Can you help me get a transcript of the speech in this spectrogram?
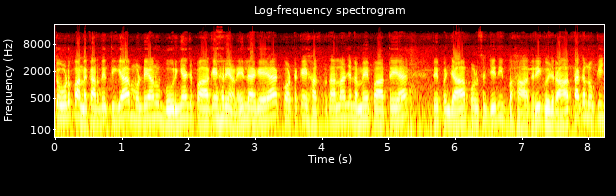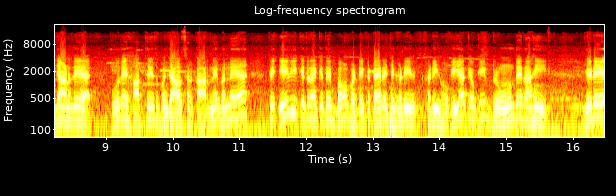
ਤੋੜ ਭੰਨ ਕਰ ਦਿੱਤੀ ਆ। ਮੁੰਡਿਆਂ ਨੂੰ ਬੋਰੀਆਂ 'ਚ ਪਾ ਕੇ ਹਰਿਆਣੇ ਲੈ ਗਏ ਆ। ਕੁੱਟ ਕੇ ਹਸਪਤਾਲਾਂ 'ਚ ਲੰਮੇ ਪਾਤੇ ਆ ਤੇ ਪੰਜਾਬ ਪੁਲਿਸ ਜਿਹਦੀ ਬਹਾਦਰੀ ਗੁਜਰਾਤ ਤੱਕ ਲੋਕੀ ਜਾਣਦੇ ਆ, ਉਹਦੇ ਹੱਥ ਇਸ ਪੰਜਾਬ ਸਰਕਾਰ ਨੇ ਬੰਨੇ ਆ ਤੇ ਇਹ ਵੀ ਕਿਤੇ ਨਾ ਕਿਤੇ ਬਹੁਤ ਵੱਡੇ ਕਟਹਿਰੇ 'ਚ ਖੜੀ ਖੜੀ ਹੋ ਗਈ ਆ ਕਿਉਂਕਿ ਡਰੋਨ ਦੇ ਰਾਹੀਂ ਜਿਹੜੇ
